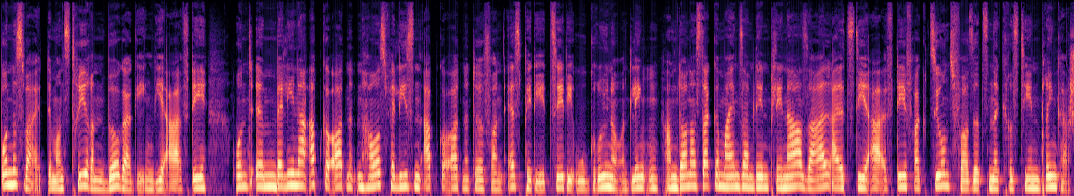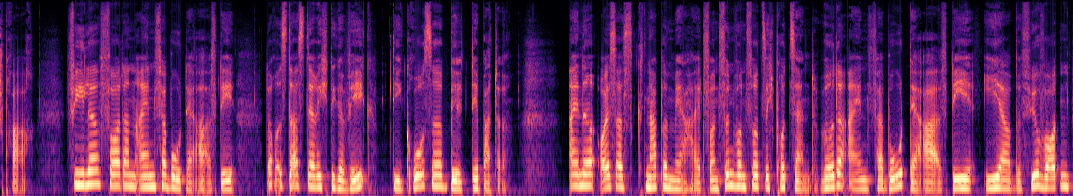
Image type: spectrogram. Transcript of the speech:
bundesweit demonstrieren Bürger gegen die AfD und im Berliner Abgeordnetenhaus verließen Abgeordnete von SPD, CDU, Grüne und Linken am Donnerstag gemeinsam den Plenarsaal, als die AfD-Fraktionsvorsitzende Christine Brinker sprach. Viele fordern ein Verbot der AfD. Doch ist das der richtige Weg? Die große Bilddebatte. Eine äußerst knappe Mehrheit von 45 Prozent würde ein Verbot der AfD eher befürworten,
